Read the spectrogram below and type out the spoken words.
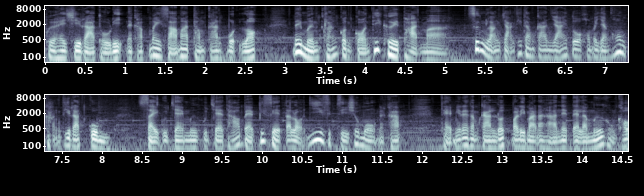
เพื่อให้ชิราโทรินะครับไม่สามารถทำการปลดล็อก ได้เหมือนครั้งก่อนๆที่เคยผ่านมา ซึ่งหลังจากที่ทำการย้ายตัวเขามายังห้องขังที่รัดกุมใส่กุญแจมือกุญแจเท้าแบบพิเศษตลอด 24 ชั่วโมงนะครับ แถมยังได้ทำการลดปริมาณอาหารในแต่ละมื้อของเขา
